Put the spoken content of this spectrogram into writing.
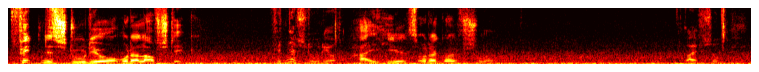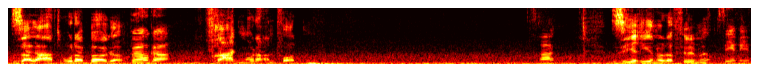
Fitnessstudio oder Laufsteg? Fitnessstudio. High Heels oder Golfschuhe? Golfschuh. Salat oder Burger? Burger. Fragen oder Antworten? Fragen. Serien oder Filme? Serie.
